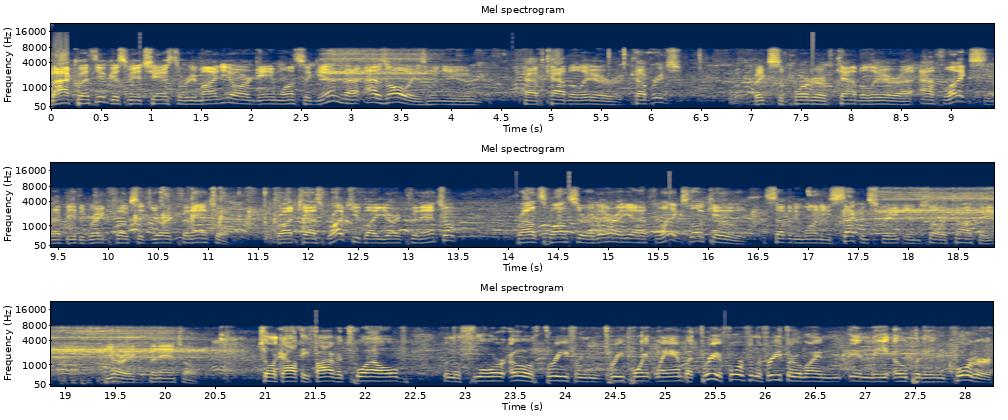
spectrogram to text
Back with you gives me a chance to remind you our game once again. Uh, as always, when you have Cavalier coverage, big supporter of Cavalier uh, athletics, and that'd be the great folks at Uric Financial. Broadcast brought to you by Uric Financial, proud sponsor of area athletics, located at 71 East Second Street in Chillicothe. Uric Financial. Chillicothe 5 of 12 from the floor, 0 of 3 from three point land, but 3 of 4 from the free throw line in the opening quarter.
